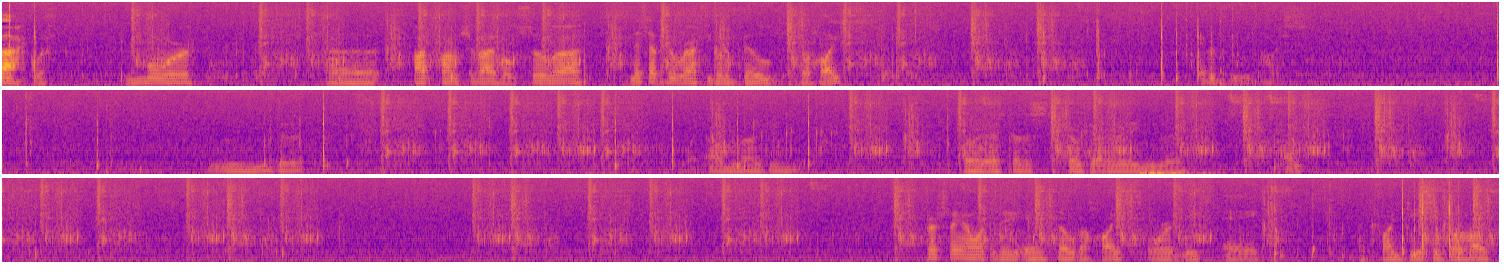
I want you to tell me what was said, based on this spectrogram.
Back with more uh, Ant Farm Survival. So, uh, in this episode we're actually going to build the house. Everybody needs a house. We need it. Why I'm lagging. Oh, that's because it's still generating the house. First thing I want to do is build a house or at least a like foundation for a house.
